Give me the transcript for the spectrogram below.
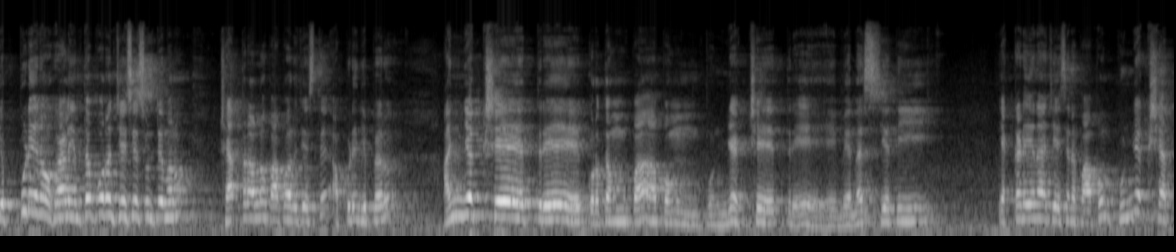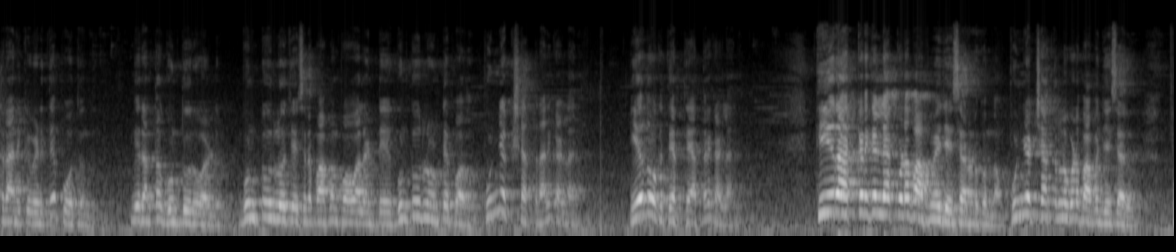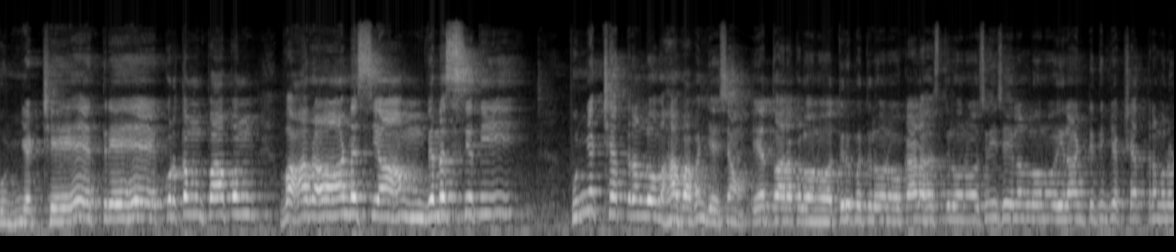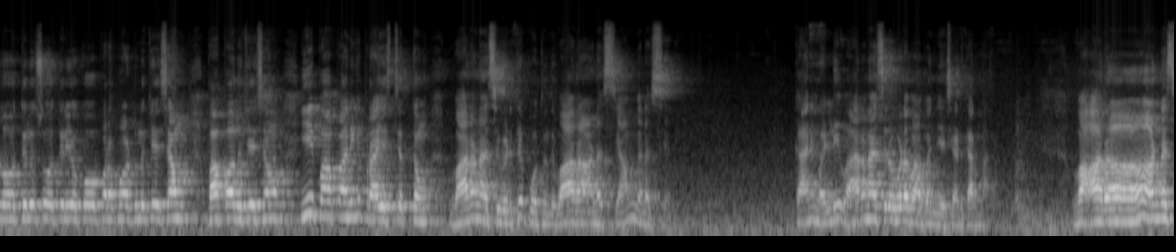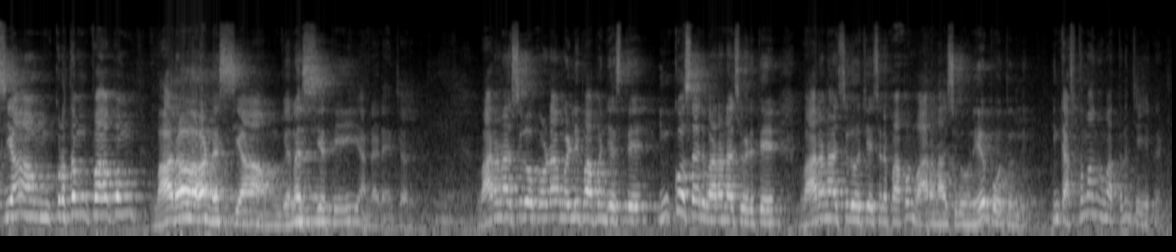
ఎప్పుడైనా ఒకవేళ ఇంత పూర్వం చేసేసి ఉంటే మనం క్షేత్రాల్లో పాపాలు చేస్తే అప్పుడేం చెప్పారు? అన్యక్షేత్రే కృతం పాపం పుణ్యక్షేత్రే వినశ్యతి. ఎక్కడైనా చేసిన పాపం పుణ్యక్షేత్రానికి వెడితే పోతుంది. మీరంతా గుంటూరు వాళ్ళు. గుంటూరులో చేసిన పాపం పోవాలంటే గుంటూరులో ఉంటే పోదాం. పుణ్యక్షేత్రానికి వెళ్ళాలి. ఏదో ఒక తీర్థయాత్రకి వెళ్ళాలి. తీరా అక్కడికి వెళ్ళాక కూడా పాపమే చేశారు అనుకుందాం పుణ్యక్షేత్రంలో కూడా పాపం చేశారు. పుణ్యక్షేత్రే కృతం పాపం వారాణస్యాం వినశ్యతి. పుణ్యక్షేత్రంలో మహాపాపం చేశాం. ఏ ద్వారకలోనో తిరుపతిలోనో కాళహస్తిలోనో శ్రీశైలంలోనో ఇలాంటి దివ్యక్షేత్రములలో తెలుసో తెలియకో పొరపాటులు చేశాం పాపాలు చేశాం. ఈ పాపానికి ప్రాయశ్చిత్తం వారణాసి పెడితే పోతుంది. వారాణస్యాం వినశ్యతి. కానీ మళ్ళీ వారణాసిలో కూడా పాపం చేశాడు కర్మ. వారాణస్యాం కృతం పాపం వారాణస్యాం వినశ్యతి అన్నాడు ఆచార్య వారణాసిలో కూడా మళ్ళీ పాపం చేస్తే ఇంకోసారి వారణాసి పెడితే వారణాసిలో చేసిన పాపం వారణాసిలోనే పోతుంది. ఇంకా అస్తమానం మాత్రం చేయకండి.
